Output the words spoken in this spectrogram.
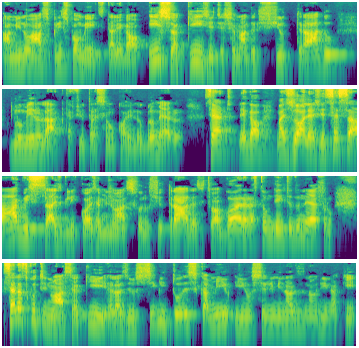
aminoácidos principalmente, tá legal? Isso aqui, gente, é chamado de filtrado glomerular, porque a filtração ocorre no glomérulo, certo? Legal. Mas olha, gente, se essa água e sais, glicose e aminoácidos foram filtradas, então agora elas estão dentro do néfron. Se elas continuassem aqui, elas iam seguir todo esse caminho e iam ser eliminadas na urina aqui.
